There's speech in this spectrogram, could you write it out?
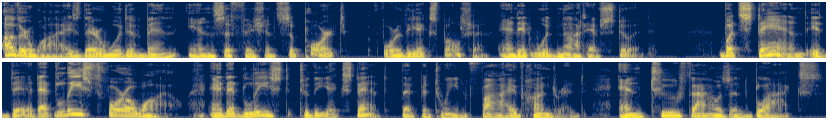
Otherwise, there would have been insufficient support for the expulsion, and it would not have stood. But stand it did, at least for a while and at least to the extent that between 500 and 2,000 blacks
